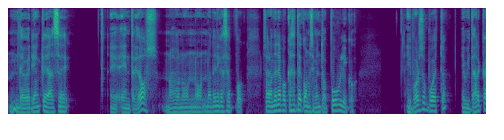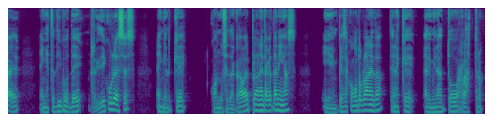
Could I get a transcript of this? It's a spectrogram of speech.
deberían quedarse eh, entre dos. No, no, no, no tiene que ser, o sea, no tiene por qué de conocimiento público. Y por supuesto, evitar caer en este tipo de ridiculeces en el que cuando se te acaba el planeta que tenías, y empiezas con otro planeta, tienes que eliminar todo rastro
